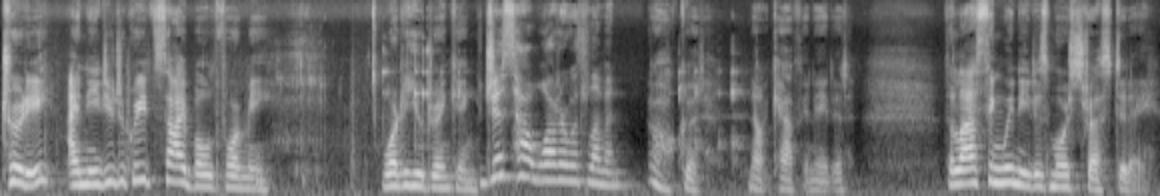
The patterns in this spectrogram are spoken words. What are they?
Trudy, I need you to greet Seibold for me. What are you drinking? Just hot water with lemon. Oh, good. Not caffeinated. The last thing we need is more stress today.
